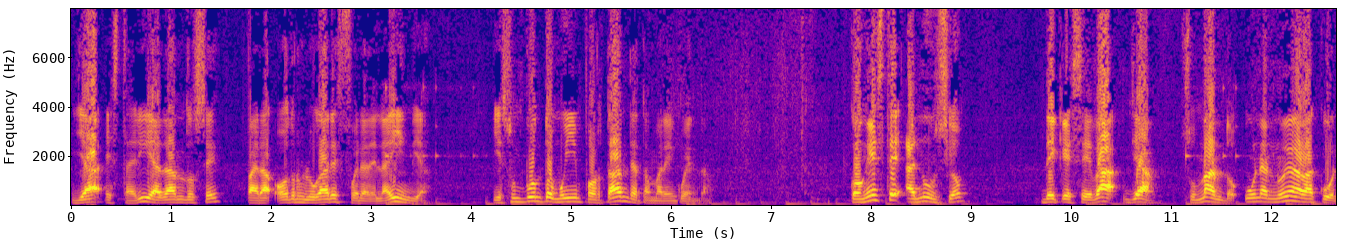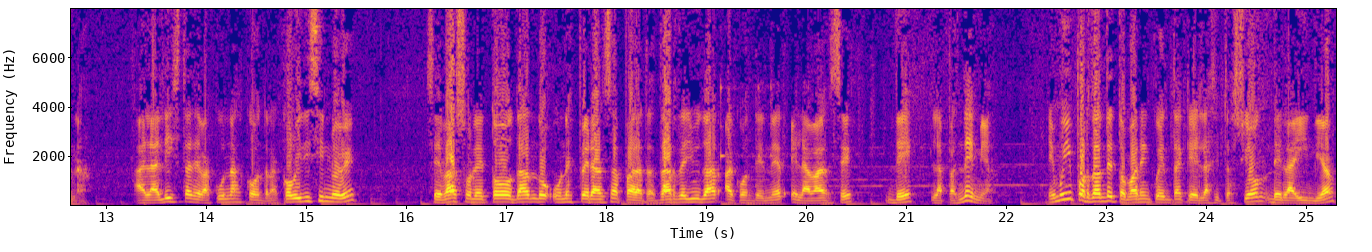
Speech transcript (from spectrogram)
ya estaría dándose para otros lugares fuera de la India. Y es un punto muy importante a tomar en cuenta. Con este anuncio de que se va ya sumando una nueva vacuna a la lista de vacunas contra COVID-19, se va sobre todo dando una esperanza para tratar de ayudar a contener el avance de la pandemia. Es muy importante tomar en cuenta que la situación de la India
